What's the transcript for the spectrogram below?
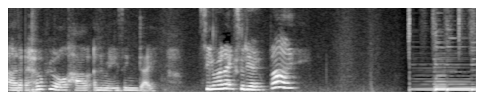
And I hope you all have an amazing day. See you in my next video. Bye!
